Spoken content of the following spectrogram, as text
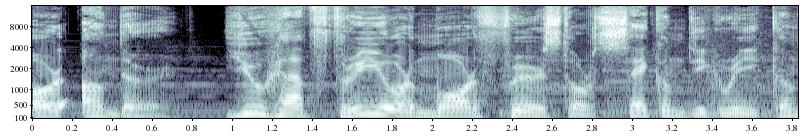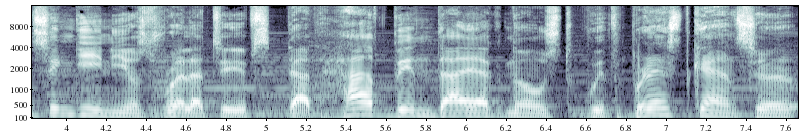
or under. You have three or more first or second degree consanguineous relatives that have been diagnosed with breast cancer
